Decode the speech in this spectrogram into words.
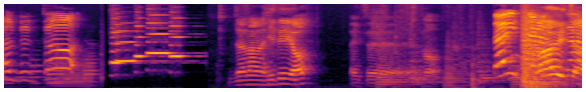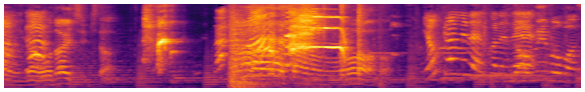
あるかじゃあなな引いていいよ。はいせーの。大ちゃん大ちゃんがお大地来た。なーた。んを。4回目だよこれで飲みます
